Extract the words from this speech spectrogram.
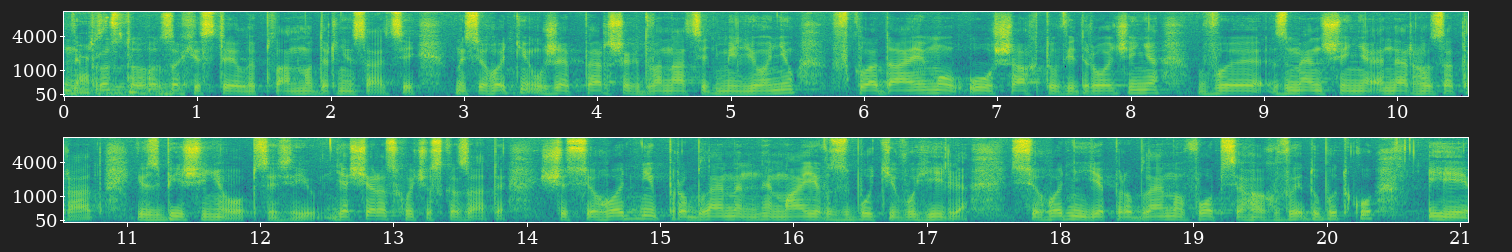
не просто захистили план модернізації. Ми сьогодні вже перших 12 мільйонів вкладаємо у шахту відродження в зменшення енергозатрат і в збільшення обсягів. Я ще раз хочу сказати, що сьогодні проблеми немає в збуті вугілля. Сьогодні є проблема в обсягах видобутку, і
